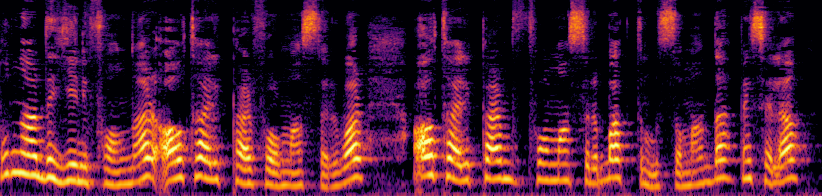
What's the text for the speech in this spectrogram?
Bunlar da yeni fonlar. 6 aylık performansları var. 6 aylık performanslara baktığımız zaman da mesela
